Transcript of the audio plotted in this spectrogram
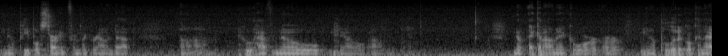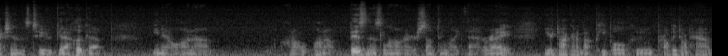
you know, people starting from the ground up, um, who have no, you know. You know economic or, or you know political connections to get a hookup you know on a on a on a business loan or something like that right? You're talking about people who probably don't have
